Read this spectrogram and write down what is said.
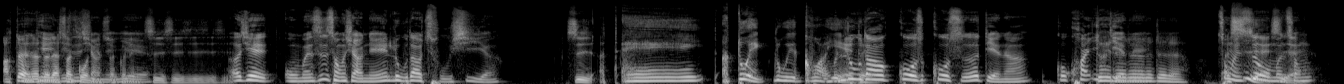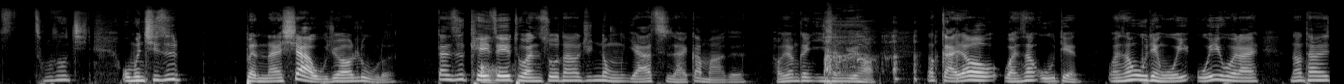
啊，对对对对，那天已经是算过年，小年夜算过年，是是是是是。而且我们是从小年夜录到除夕啊，是啊，诶、啊，对，录一个跨夜，录到过过十二点啊，过快一点呢、对对对对对，重点是是我们从从从几，我们其实本来下午就要录了，但是 KJ 哦突然说他要去弄牙齿还干嘛的，好像跟医生约好，然后改到晚上五点。晚上五点我一我一回来，然后他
